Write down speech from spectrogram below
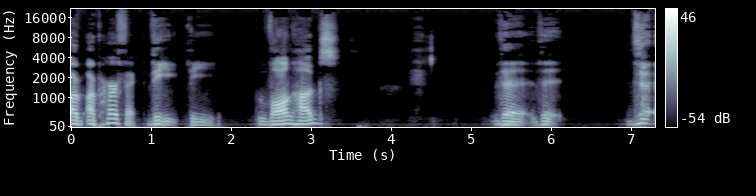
are are perfect. The the long hugs, the the the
